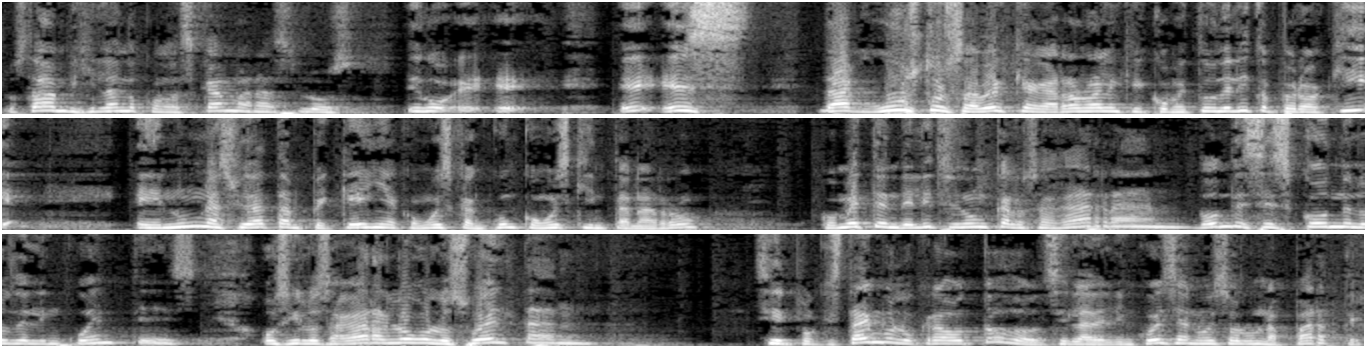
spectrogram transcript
Los estaban vigilando con las cámaras. Los digo, eh, eh, eh, es da gusto saber que agarraron a alguien que cometió un delito, pero aquí en una ciudad tan pequeña como es Cancún, como es Quintana Roo, cometen delitos y nunca los agarran. ¿Dónde se esconden los delincuentes? O si los agarran luego los sueltan. Sí, porque está involucrado todo. Si la delincuencia no es solo una parte.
